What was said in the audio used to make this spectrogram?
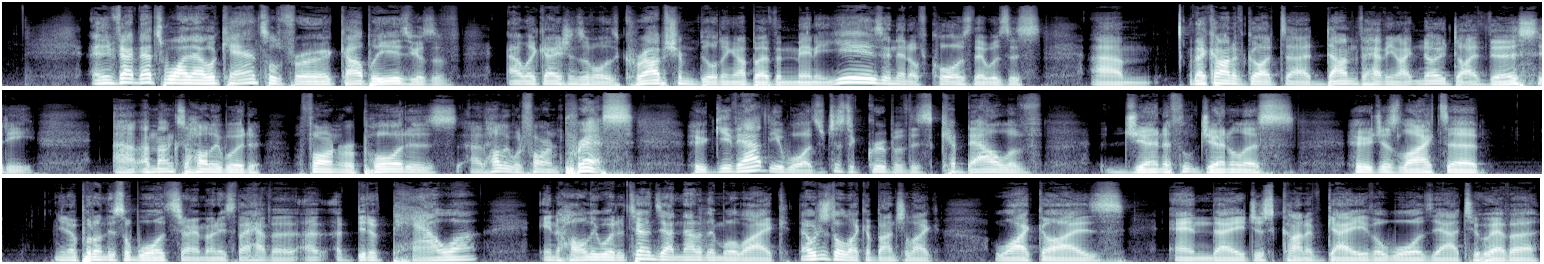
And in fact, that's why they were cancelled for a couple of years because of allegations of all this corruption building up over many years. And then, of course, there was this, um, they kind of got uh, done for having like no diversity uh, amongst the Hollywood foreign reporters, uh, the Hollywood foreign press who give out the awards, just a group of this cabal of journal- journalists who just like to, you know, put on this award ceremony so they have a, a, a bit of power in Hollywood. It turns out none of them were like, they were just all like a bunch of like white guys and they just kind of gave awards out to whoever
